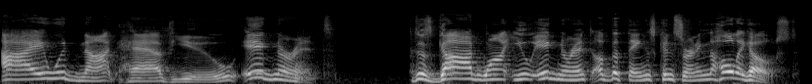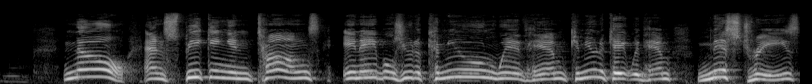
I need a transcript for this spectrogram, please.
I would not have you ignorant. Does God want you ignorant of the things concerning the Holy Ghost no. And speaking in tongues enables you to commune with him communicate with him mysteries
